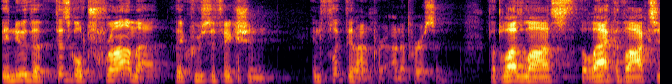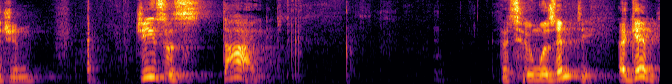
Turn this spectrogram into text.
They knew the physical trauma that crucifixion inflicted on, on a person the blood loss, the lack of oxygen. Jesus died. The tomb was empty. Again,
